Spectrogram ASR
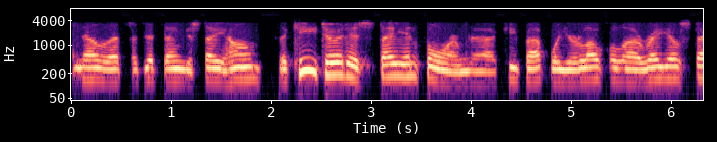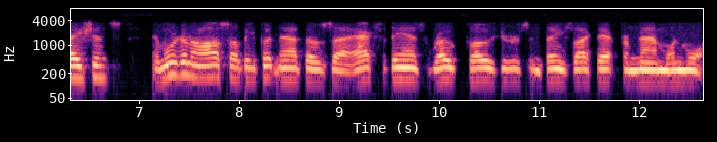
you know, that's a good thing to stay home. The key to it is stay informed, uh, keep up with your local uh, radio stations. And we're going to also be putting out those uh, accidents, road closures, and things like that from 911.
